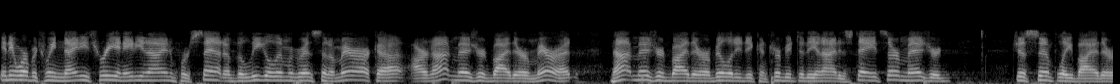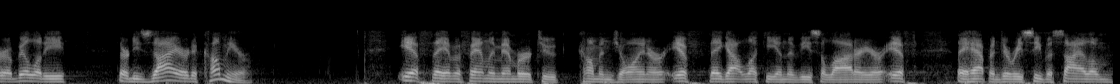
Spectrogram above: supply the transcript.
anywhere between 93 and 89 percent of the legal immigrants in America are not measured by their merit, not measured by their ability to contribute to the United States. They're measured just simply by their ability, their desire to come here if they have a family member to come and join, or if they got lucky in the visa lottery, or if they happen to receive asylum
